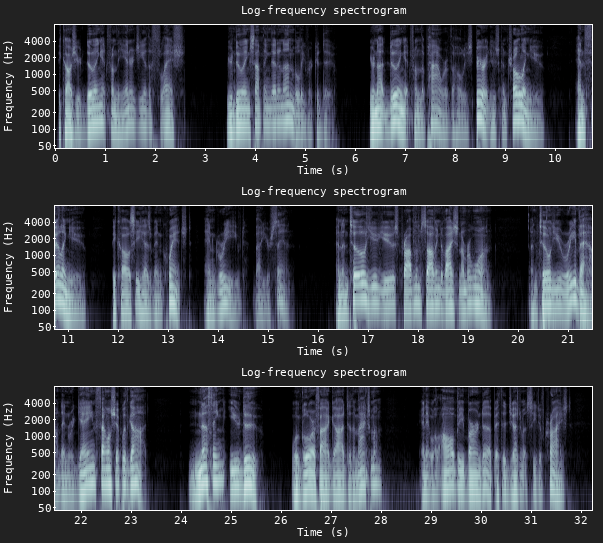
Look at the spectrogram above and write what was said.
because you're doing it from the energy of the flesh. You're doing something that an unbeliever could do. You're not doing it from the power of the Holy Spirit who's controlling you and filling you because he has been quenched and grieved by your sin. And until you use problem solving device number one, until you rebound and regain fellowship with God, nothing you do will glorify God to the maximum, and it will all be burned up at the judgment seat of Christ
